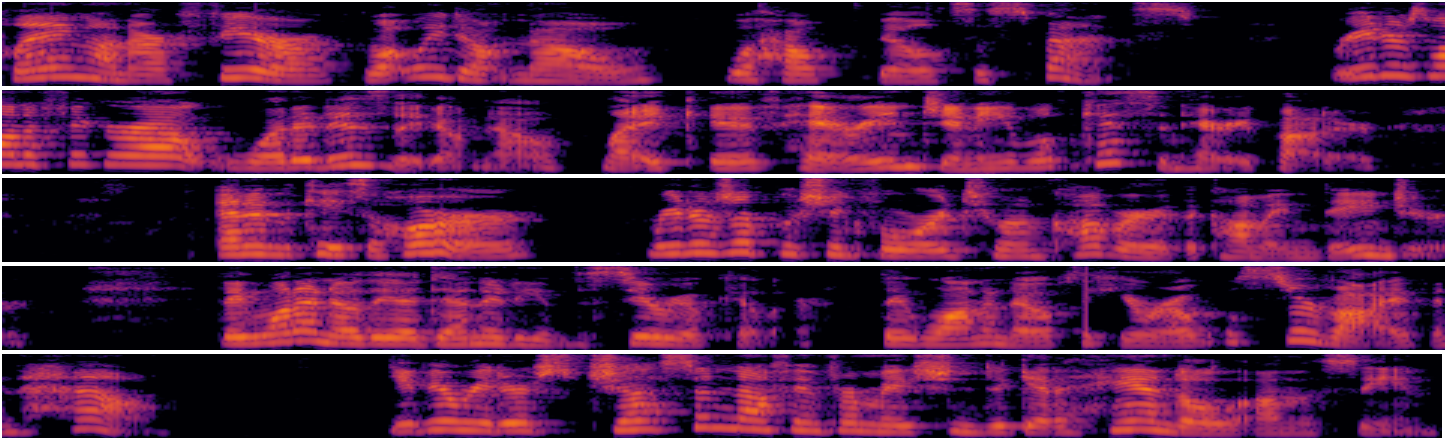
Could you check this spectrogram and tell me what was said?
Playing on our fear of what we don't know will help build suspense. Readers want to figure out what it is they don't know, like if Harry and Ginny will kiss in Harry Potter. And in the case of horror, readers are pushing forward to uncover the coming danger. They want to know the identity of the serial killer. They want to know if the hero will survive and how. Give your readers just enough information to get a handle on the scene.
